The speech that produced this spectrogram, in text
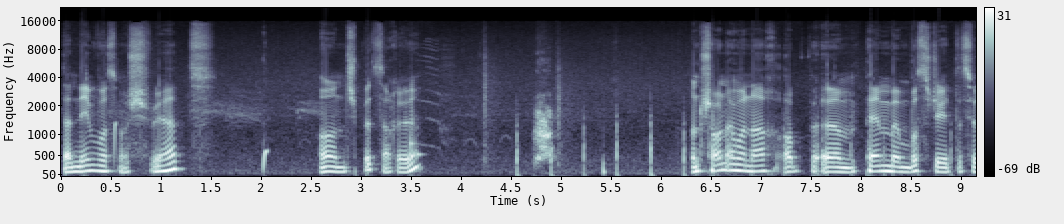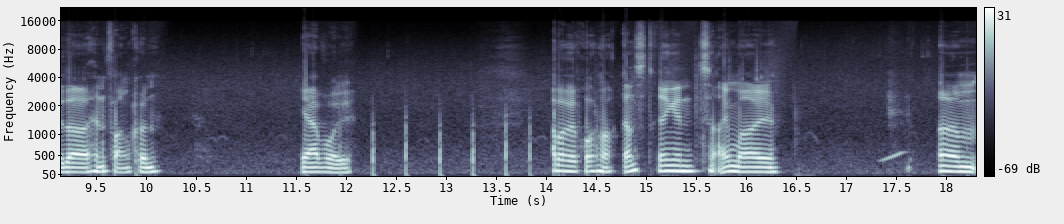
Dann nehmen wir uns mal Schwert und Spitzhacke. Und schauen einmal nach, ob ähm, Pam beim Bus steht, dass wir da hinfahren können. Jawohl. Aber wir brauchen noch ganz dringend einmal ähm,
